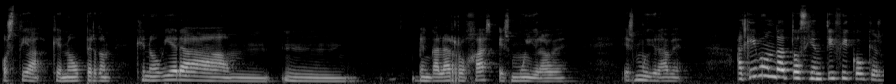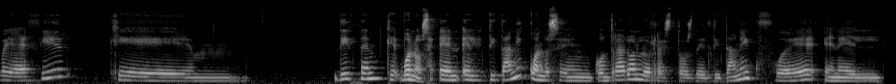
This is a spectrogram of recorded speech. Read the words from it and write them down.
hostia, que no, perdón, que no hubiera mm, mm, bengalas rojas es muy grave. Es muy grave. Aquí va un dato científico que os voy a decir que mm, dicen que, bueno, en el Titanic, cuando se encontraron los restos del Titanic, fue en el.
